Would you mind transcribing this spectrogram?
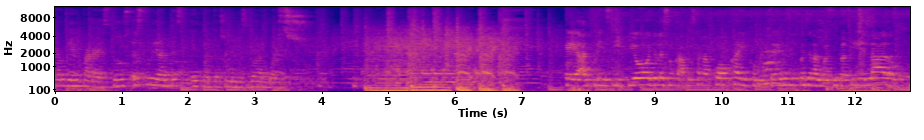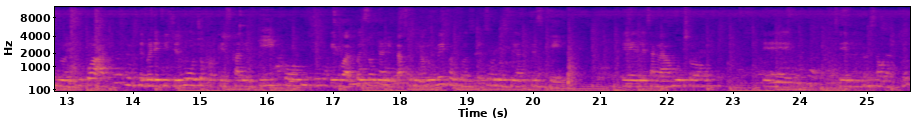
también para estos estudiantes en cuanto al suministro de almuerzos. Eh, al principio yo les tocaba pescar la coca y cometen pues el almuerzo así de helado, no es igual. El beneficio es mucho porque es calientico, igual pues doña Anita cocina muy rico, entonces son estudiantes que eh, les agrada mucho eh, el restaurante.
